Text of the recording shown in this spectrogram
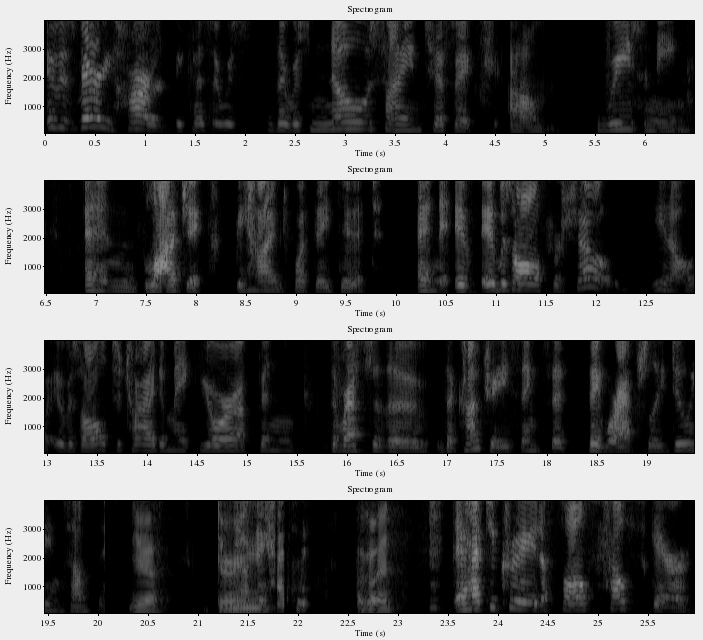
it was very hard because there was there was no scientific um, reasoning and logic behind what they did, and it it was all for show. You know, it was all to try to make Europe and the rest of the the country thinks that they were actually doing something. Yeah. During you know, they had to Oh, go ahead. They had to create a false health scare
